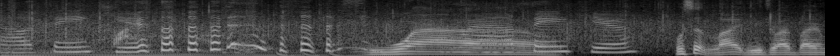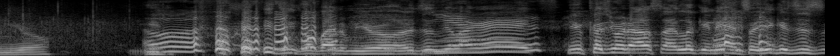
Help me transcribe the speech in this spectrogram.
Oh, thank you. Wow. wow, thank you. What's it like? You drive by a mural? Oh, you go by the mural and just be like, hey, because you, are on the outside looking in, so you can just.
